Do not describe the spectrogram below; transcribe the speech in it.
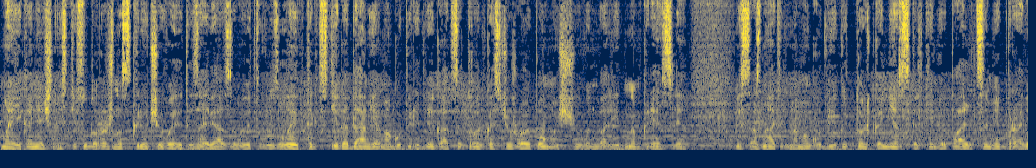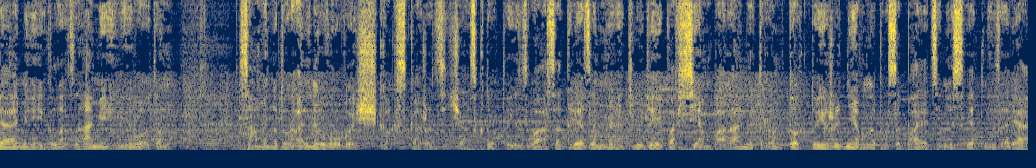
Мои конечности судорожно скрючивает и завязывает в узлы. К 30 годам я могу передвигаться только с чужой помощью в инвалидном кресле. И сознательно могу двигать только несколькими пальцами, бровями и глазами. И вот он. Самый натуральный овощ, как скажет сейчас кто-то из вас, отрезанный от людей по всем параметрам, тот, кто ежедневно просыпается ни свет ни заря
